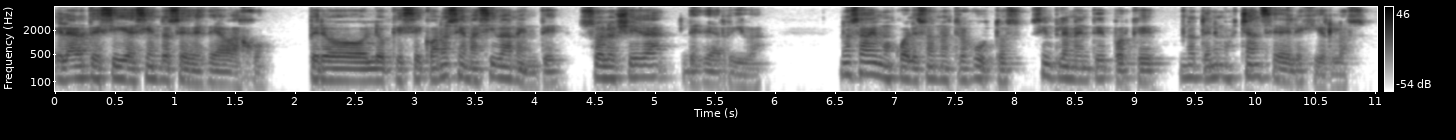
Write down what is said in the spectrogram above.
El arte sigue haciéndose desde abajo, pero lo que se conoce masivamente solo llega desde arriba. No sabemos cuáles son nuestros gustos simplemente porque no tenemos chance de elegirlos.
